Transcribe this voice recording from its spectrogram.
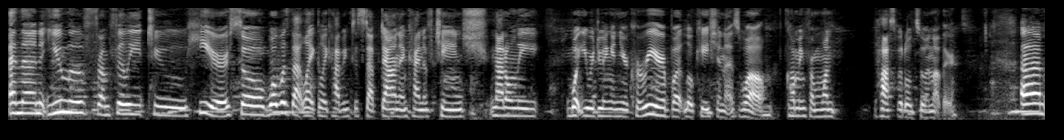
And then you moved from Philly to here. So what was that like like having to step down and kind of change not only what you were doing in your career but location as well, coming from one hospital to another? Um,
